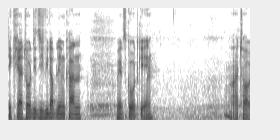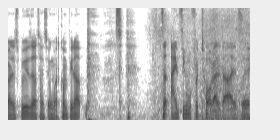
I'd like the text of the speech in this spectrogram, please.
die Kreatur, die sich wiederbeleben kann, wird es gut gehen. Ah, Torgal ist böse, das heißt, irgendwas kommt wieder. Das ist das einzige, wofür Torgal da ist. Ey.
